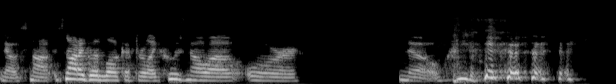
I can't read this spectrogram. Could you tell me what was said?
you know it's not it's not a good look if they're like, "Who's Noah?" or no.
